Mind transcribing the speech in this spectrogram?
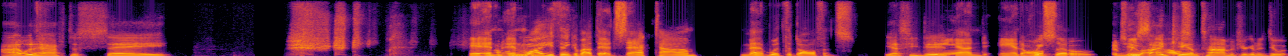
I would have to say, And and while you think about that, Zach Tom met with the Dolphins, yes, he did. and and also resign Cam Tom if you're going to do it.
